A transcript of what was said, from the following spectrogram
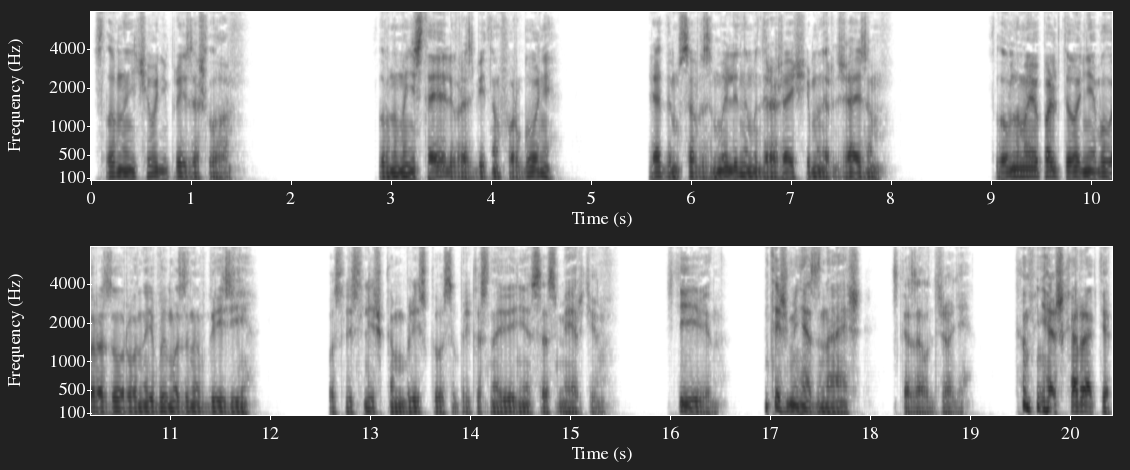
Словно ничего не произошло. Словно мы не стояли в разбитом фургоне, рядом со взмыленным и дрожащим энерджайзом. Словно мое пальто не было разорвано и вымазано в грязи после слишком близкого соприкосновения со смертью. «Стивен, ты же меня знаешь», — сказал Джоди. «У меня ж характер,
